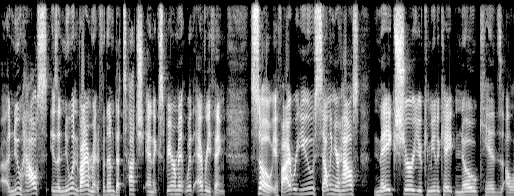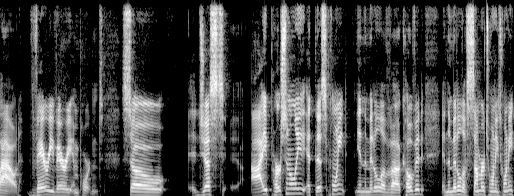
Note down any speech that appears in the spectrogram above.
a new house is a new environment for them to touch and experiment with everything. So if i were you selling your house make sure you communicate no kids allowed. Very very important. So just I personally, at this point in the middle of uh, COVID, in the middle of summer 2020,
